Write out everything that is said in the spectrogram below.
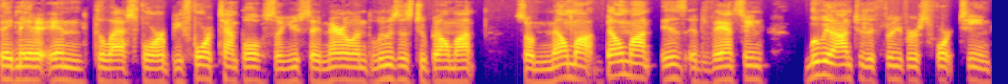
they made it in the last four before Temple. So you say Maryland loses to Belmont. So Belmont Belmont is advancing. Moving on to the three verse fourteen,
